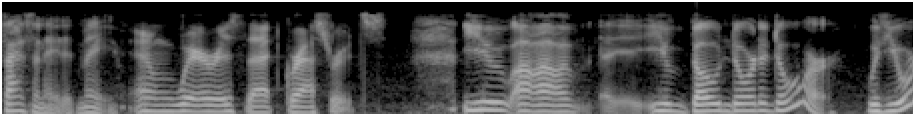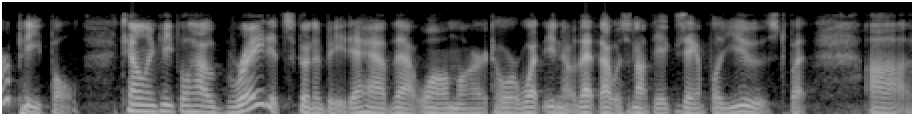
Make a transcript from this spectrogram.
fascinated me. And where is that grassroots? You uh, you go door to door with your people, telling people how great it's going to be to have that Walmart or what you know. That that was not the example used, but. Uh,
